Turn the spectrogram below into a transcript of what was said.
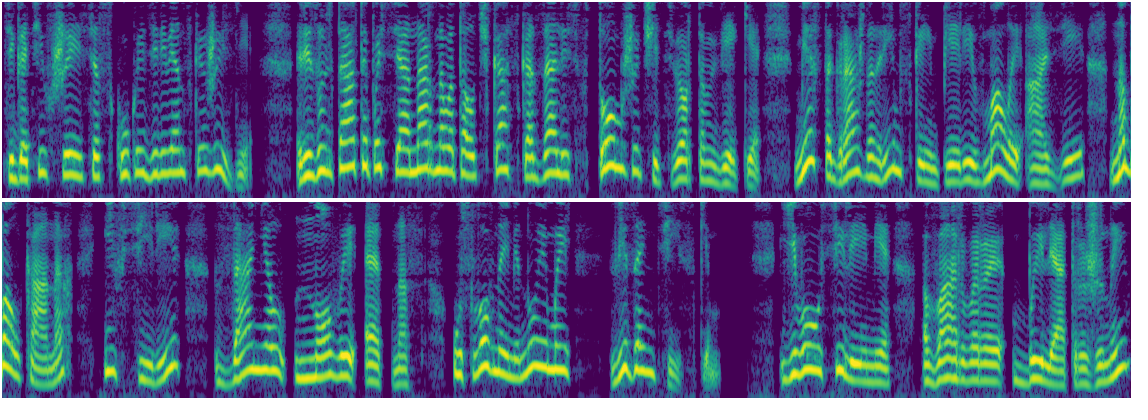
тяготившиеся скукой деревенской жизни. Результаты пассионарного толчка сказались в том же IV веке. Место граждан Римской империи в Малой Азии, на Балканах и в Сирии занял новый этнос, условно именуемый византийским. Его усилиями варвары были отражены,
